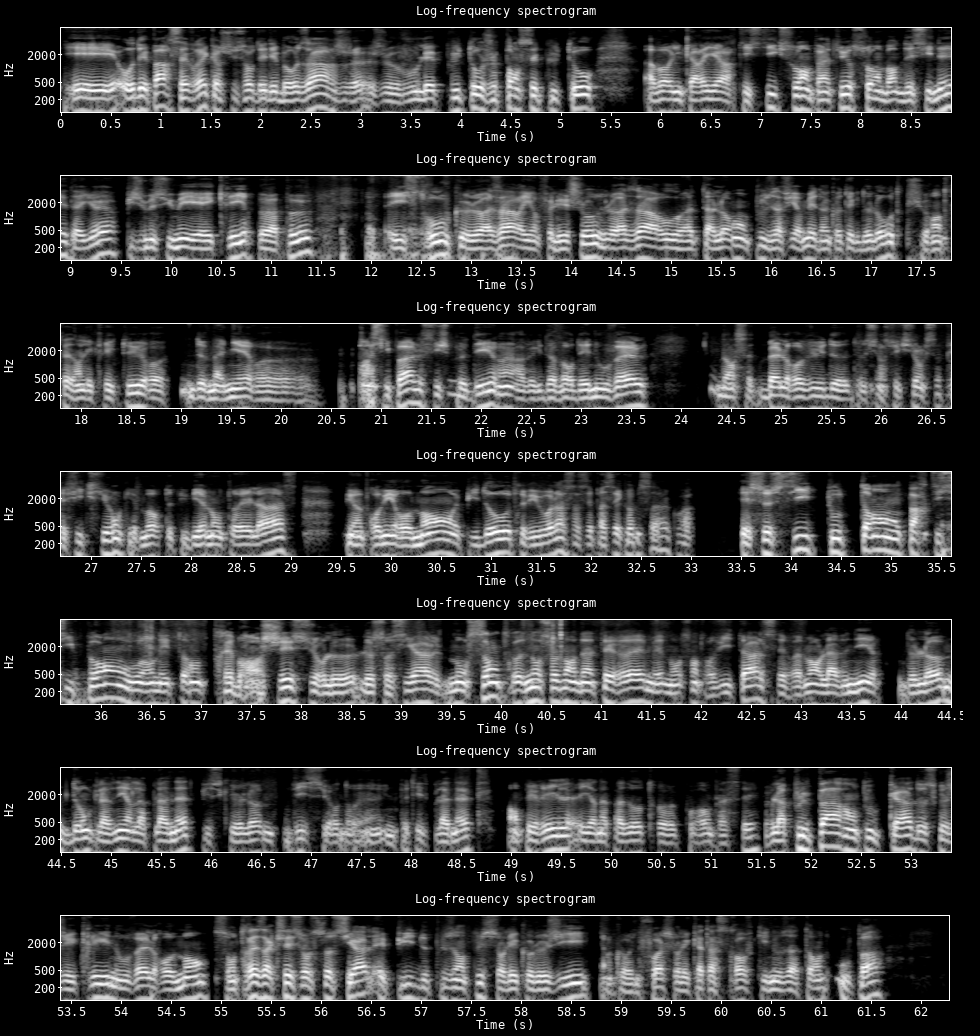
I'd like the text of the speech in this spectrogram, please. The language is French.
Et au départ, c'est vrai, quand je suis sorti des Beaux-Arts, je, je voulais plutôt, je pensais plutôt avoir une carrière artistique, soit en peinture, soit en bande dessinée d'ailleurs. Puis je me suis mis à écrire peu à peu. Et il se trouve que le hasard ayant fait les choses, le hasard ou un talent plus affirmé d'un côté que de l'autre, je suis rentré dans l'écriture de manière euh, principale, si je peux dire, hein, avec d'abord des nouvelles dans cette belle revue de, de science-fiction qui s'appelait Fiction, qui est morte depuis bien longtemps, hélas. Puis un premier roman, et puis d'autres, et puis voilà, ça s'est passé comme ça, quoi. Et ceci tout en participant ou en étant très branché sur le, social. Mon centre, non seulement d'intérêt, mais mon centre vital, c'est vraiment l'avenir de l'homme, donc l'avenir de la planète, puisque l'homme vit sur une petite planète en péril et il n'y en a pas d'autre pour remplacer. La plupart, en tout cas, de ce que j'écris, nouvelles, romans, sont très axés sur le social et puis de plus en plus sur l'écologie, et encore une fois sur les catastrophes qui nous attendent ou pas.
